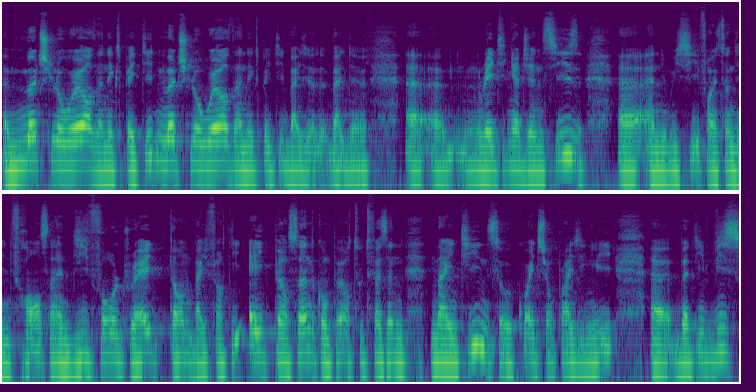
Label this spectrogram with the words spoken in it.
much lower than expected, much lower than expected by the, by the um, rating agencies. and we see, for instance, in France, a default rate down by 48% compared to 2019, so quite surprisingly. but if this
